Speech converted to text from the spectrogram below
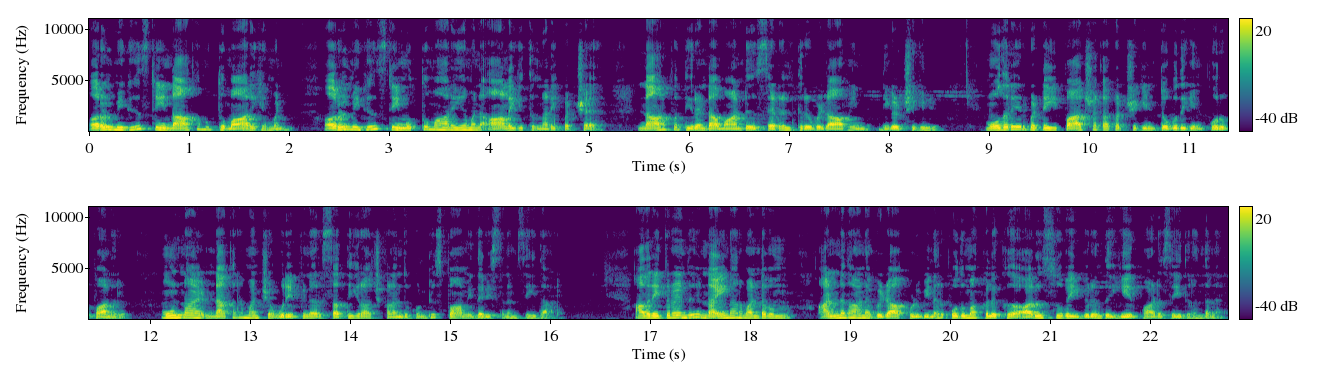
அருள்மிகு ஸ்ரீ நாகமுத்து மாரியம்மன் அருள்மிகு ஸ்ரீ முத்துமாரியம்மன் ஆலயத்தில் நடைபெற்ற நாற்பத்தி இரண்டாம் ஆண்டு செடல் திருவிழாவின் நிகழ்ச்சியில் முதலியார்பேட்டை பாஜக கட்சியின் தொகுதியின் பொறுப்பாளர் முன்னாள் நகரமன்ற உறுப்பினர் சத்யராஜ் கலந்து கொண்டு சுவாமி தரிசனம் செய்தார். அதனைத் தொடர்ந்து நயினார் மண்டபம் அன்னதான விழா குழுவினர் பொதுமக்களுக்கு அறுசுவை விருந்து ஏற்பாடு செய்திருந்தனர்.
